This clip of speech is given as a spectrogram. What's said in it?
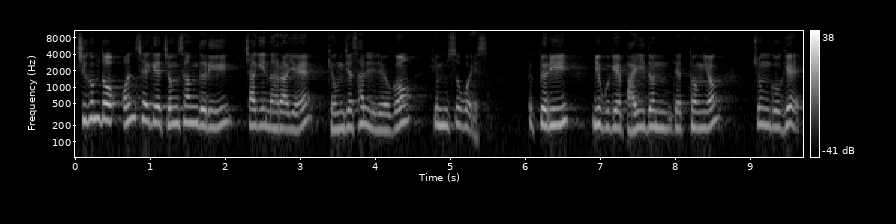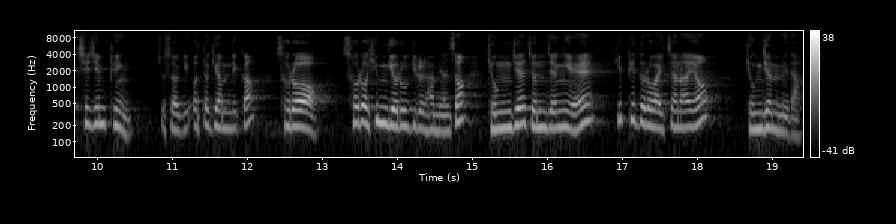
지금도 온 세계 정상들이 자기 나라의 경제 살리려고 힘쓰고 있습니다. 특별히 미국의 바이든 대통령, 중국의 시진핑 주석이 어떻게 합니까? 서로 서로 힘겨루기를 하면서 경제 전쟁에 깊이 들어와 있잖아요. 경제입니다.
